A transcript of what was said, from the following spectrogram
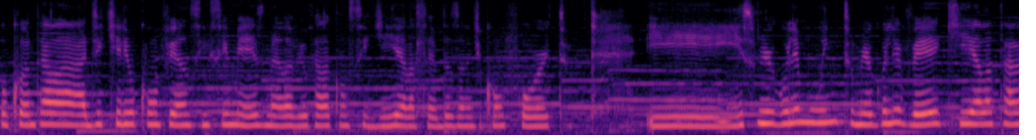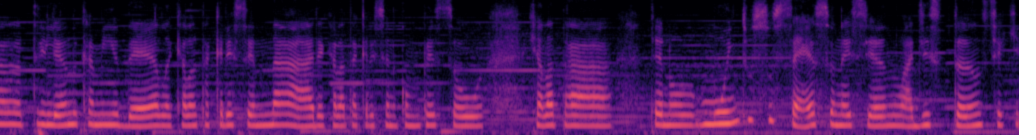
o quanto ela adquiriu confiança em si mesma. Ela viu que ela conseguia, ela saiu da zona de conforto. E isso me orgulha muito, me orgulha ver que ela tá trilhando o caminho dela, que ela tá crescendo na área, que ela tá crescendo como pessoa, que ela tá tendo muito sucesso nesse ano à distância, que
